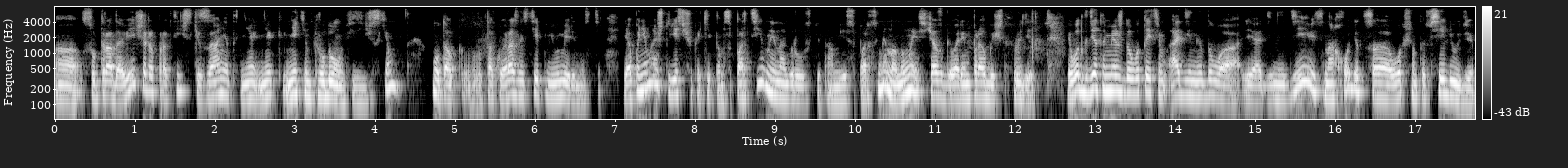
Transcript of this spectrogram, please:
с утра до вечера практически занят неким трудом физическим ну, так, такой разной степени умеренности. Я понимаю, что есть еще какие-то там спортивные нагрузки, там есть спортсмены, но мы сейчас говорим про обычных людей. И вот где-то между вот этим 1,2 и 1,9 находятся, в общем-то, все люди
